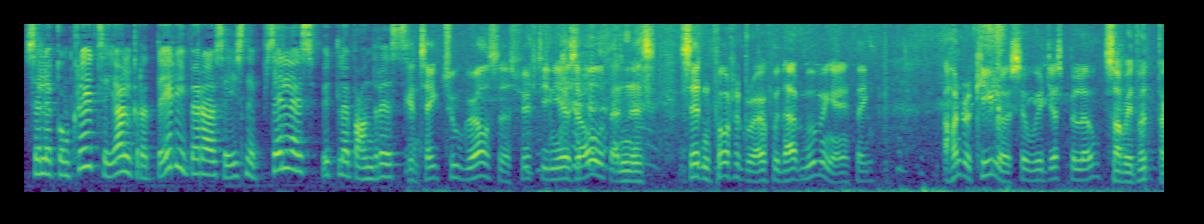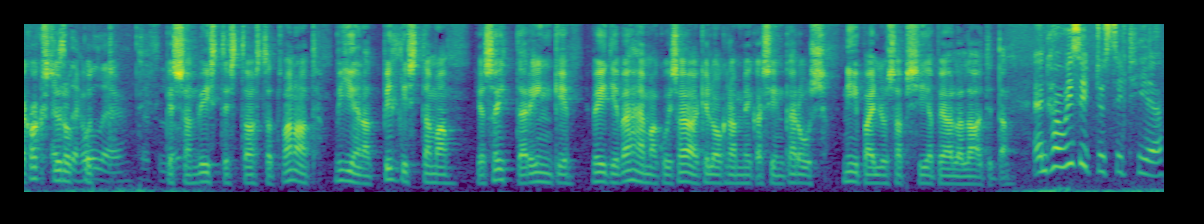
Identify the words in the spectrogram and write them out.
Selle konkreetse jalgratta eripära seisneb selles, ütleb Andres You can take two girls that's 15 years old and sit and photograph without moving anything. 100 kilos, so we're just below. sa võid võtta kaks tüdrukut kes on viisteist aastat vanad, viia nad pildistama ja sõita ringi veidi vähema kui saja kilogrammiga siin kärus. nii palju saab siia peale laadida. And how is it to sit here?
